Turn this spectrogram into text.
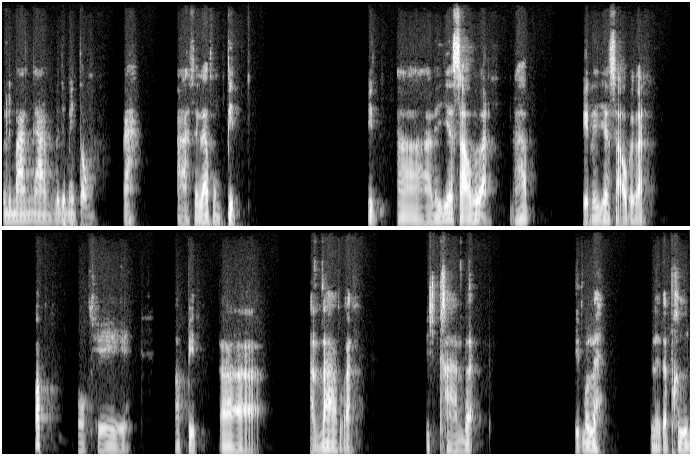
ปริมาณงานมันก็จะไม่ตรงนะ อ่า เสร็จแล้วผมปิด ปิด อ่า เลเยอร์เสาไปก่อนนะครับ ปิดเลเยอร์เสาไปก่อนปั๊บ โอเคมาปิด อ่าหันล่างไปก่อน ปิดคานด้วย ปิดหมดเลย เหลือแต่พื้น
